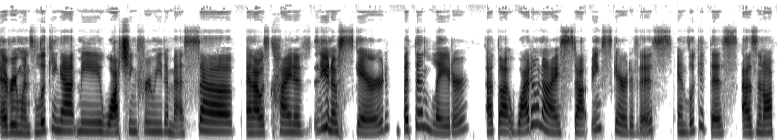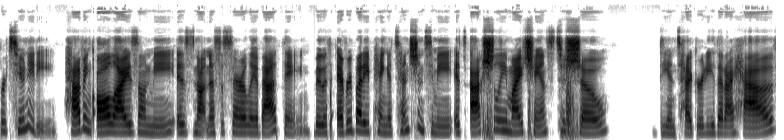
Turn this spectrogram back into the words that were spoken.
Everyone's looking at me, watching for me to mess up, and I was kind of, you know, scared. But then later, I thought, why don't I stop being scared of this and look at this as an opportunity? Having all eyes on me is not necessarily a bad thing, but with everybody paying attention to me, it's actually my chance to show the integrity that I have,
